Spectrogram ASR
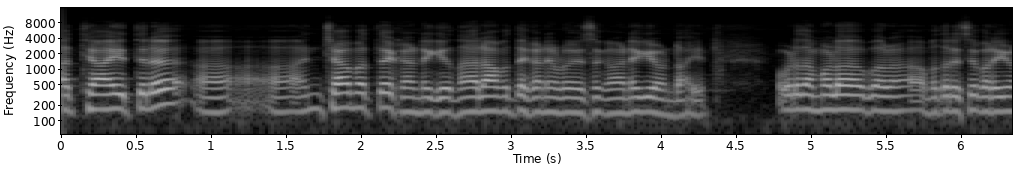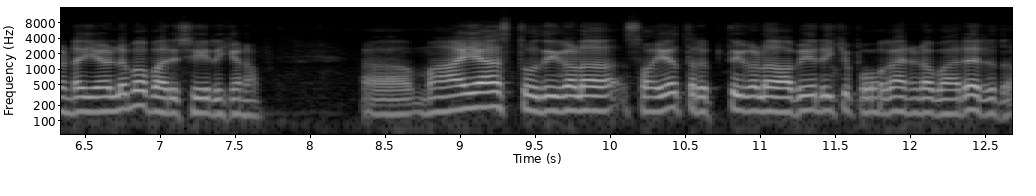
അധ്യായത്തിൽ അഞ്ചാമത്തെ കണിക നാലാമത്തെ കണിക ദിവസം കാണുകയുണ്ടായി. അവിടെ നമ്മൾ അമ്മത്തരസ്യ പറയുകയുണ്ടായി എളിമ പരിശീലിക്കണം. മായാസ്തുതികൾ സ്വയതൃപ്തികൾ അവയിലേക്ക് പോകാനിട വരരുത്.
